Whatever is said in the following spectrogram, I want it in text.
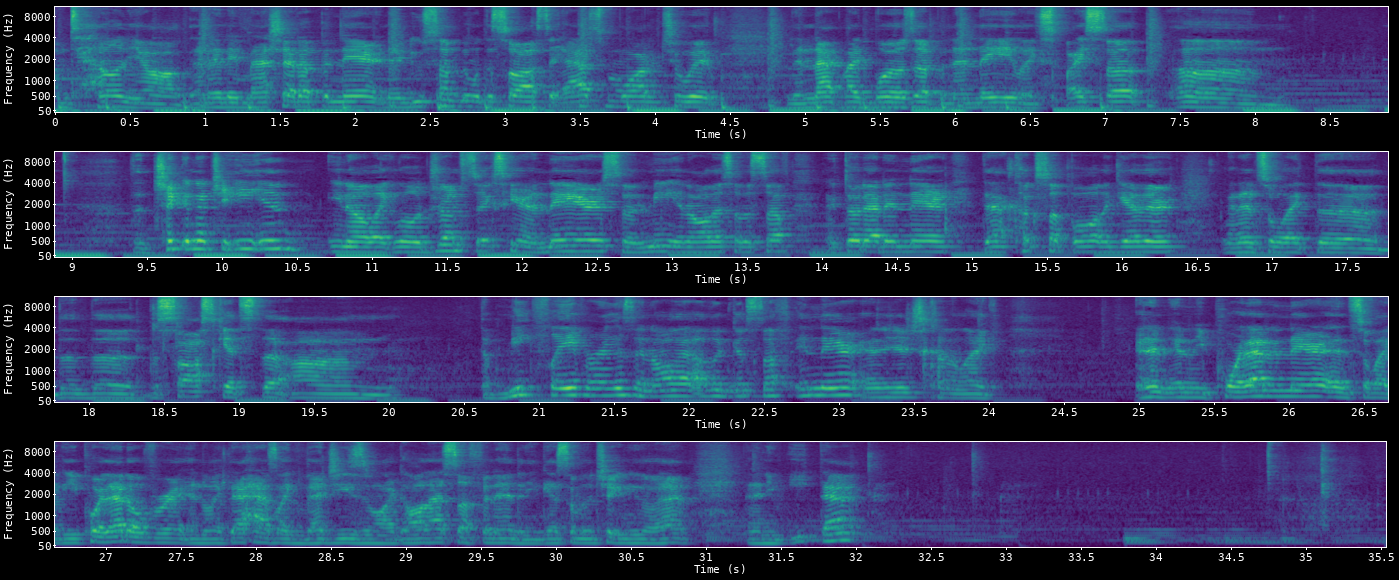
I'm telling y'all. And then they mash that up in there and they do something with the sauce. They add some water to it. And then that like boils up and then they like spice up um, the chicken that you're eating, you know, like little drumsticks here and there, some meat and all that sort of stuff. They throw that in there. That cooks up all together. And then so like the the the, the sauce gets the um the meat flavorings and all that other good stuff in there and you're just kind of like and, and you pour that in there and so like you pour that over it and like that has like veggies and like all that stuff in it and you get some of the chicken you know that and then you eat that.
